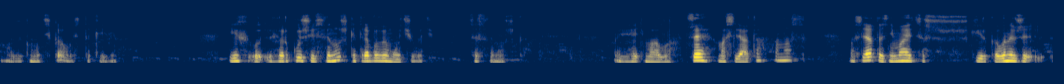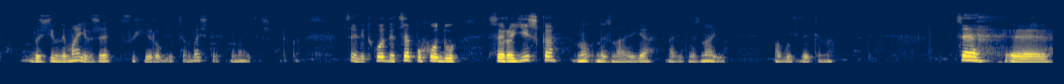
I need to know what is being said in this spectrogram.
Може, кому цікаво, ось такий він. Їх гаркуші і свинушки треба вимочувати. Це свинушка. Ой, геть мало. Це маслята у нас. Маслята знімається шкірка. Вони вже дощів немає, вже сухі робляться. Бачите, знімається шкірка. Це відходи. Це, походу, сироїжка. Ну, не знаю, я навіть не знаю. Мабуть, викину. Це е,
